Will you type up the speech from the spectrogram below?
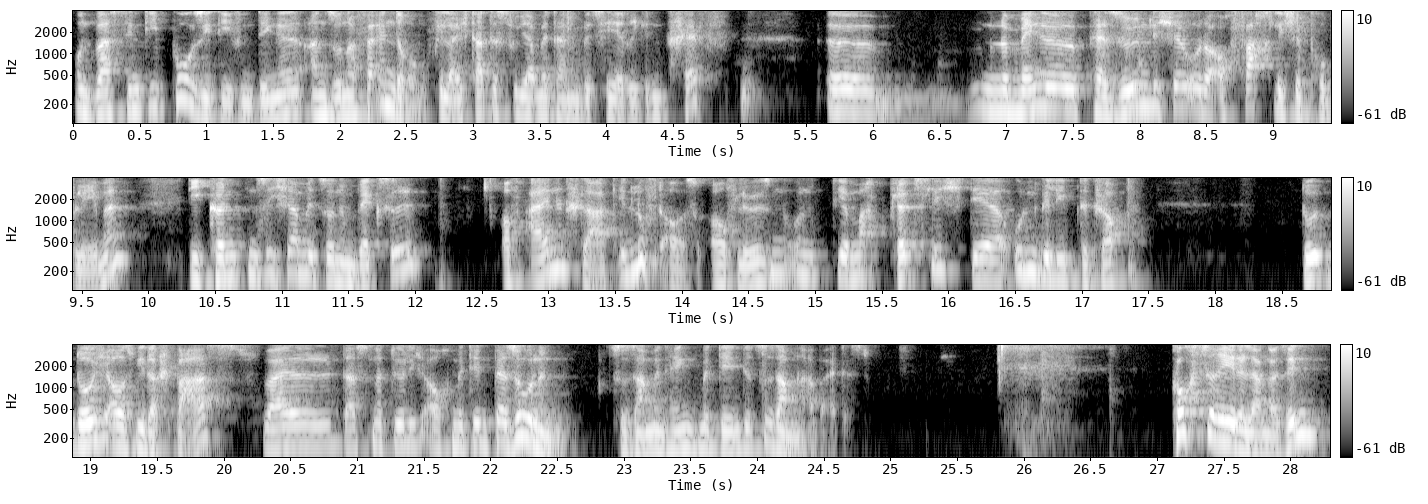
Und was sind die positiven Dinge an so einer Veränderung? Vielleicht hattest du ja mit deinem bisherigen Chef äh, eine Menge persönliche oder auch fachliche Probleme. Die könnten sich ja mit so einem Wechsel auf einen Schlag in Luft aus, auflösen und dir macht plötzlich der ungeliebte Job du, durchaus wieder Spaß, weil das natürlich auch mit den Personen zusammenhängt, mit denen du zusammenarbeitest. Kurze Rede, langer Sinn.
